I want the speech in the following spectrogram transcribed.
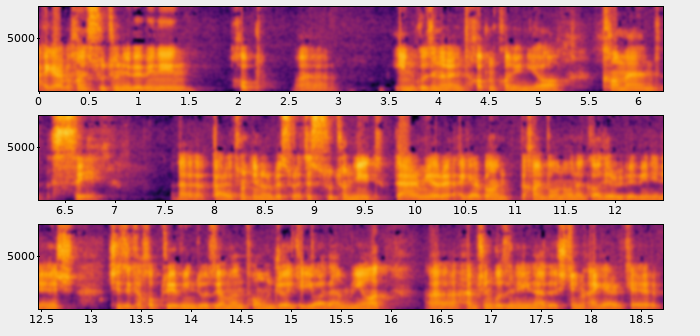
اگر بخواین ستونی ببینین خب این گزینه رو انتخاب می‌کنین یا کامند سه. براتون اینا رو به صورت ستونی در میاره. اگر بخواین به عنوان گالری ببینینش چیزی که خب توی ویندوز یا من تا اون جایی که یادم میاد همچین گزینه ای نداشتیم. اگر که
